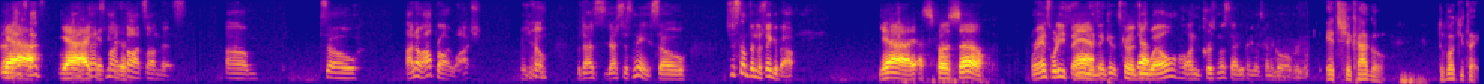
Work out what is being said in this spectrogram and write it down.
Yeah, that's that's, yeah, that- that's my you. thoughts on this. Um, so I know I'll probably watch, you know, but that's that's just me. So just something to think about. Yeah, I suppose so. Rance, what do you think? Do you think it's going to do Yeah. well on Christmas? How do you think that's going to go over? It's Chicago. The fuck you think?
